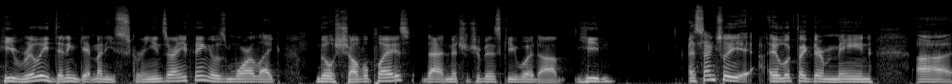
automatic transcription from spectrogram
He really didn't get many screens or anything. It was more like little shovel plays that Mitchell Trubisky would uh, he essentially it looked like their main uh,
